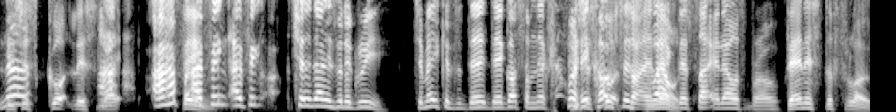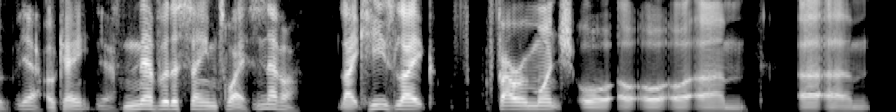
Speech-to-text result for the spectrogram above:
No. He's just got this like. I have. I think. I think Trinidadians would agree. Jamaicans, they they got some next. When it comes got to something swag, else. there's something else, bro. then it's the flow. Yeah, Okay, Yeah. it's never the same twice. never. Like he's like Pharoahe Monch or or, or, or um, uh, um,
